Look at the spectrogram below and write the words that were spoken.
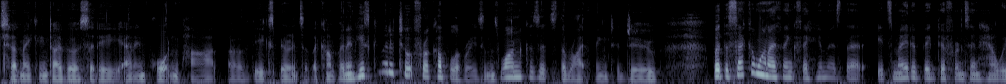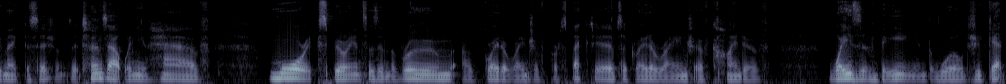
to making diversity an important part of the experience of the company. And he's committed to it for a couple of reasons. One, because it's the right thing to do. But the second one, I think, for him is that it's made a big difference in how we make decisions. It turns out when you have more experiences in the room, a greater range of perspectives, a greater range of kind of ways of being in the world, you get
